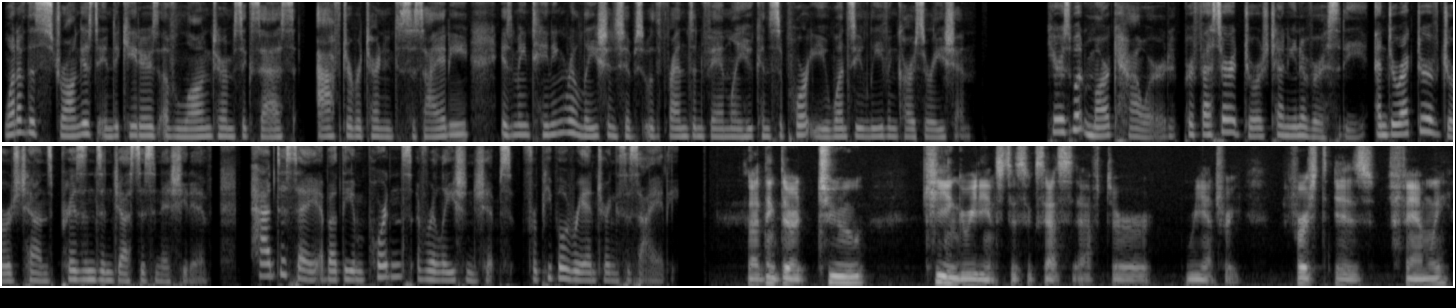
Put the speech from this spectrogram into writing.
one of the strongest indicators of long term success after returning to society is maintaining relationships with friends and family who can support you once you leave incarceration. Here's what Marc Howard, professor at Georgetown University and director of Georgetown's Prisons and Justice Initiative, had to say about the importance of relationships for people reentering society. So I think there are two key ingredients to success after reentry. First is family,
